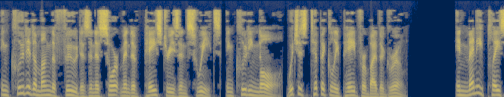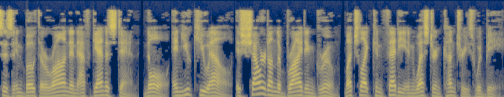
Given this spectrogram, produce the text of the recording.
Included among the food is an assortment of pastries and sweets, including noel, which is typically paid for by the groom. In many places in both Iran and Afghanistan, nol is showered on the bride and groom, much like confetti in Western countries would be.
